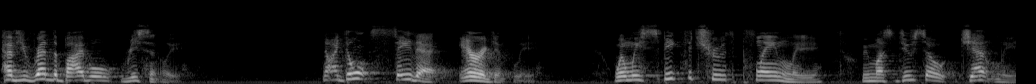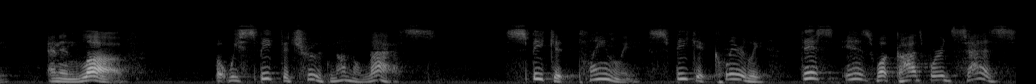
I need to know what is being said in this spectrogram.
Have you read the Bible recently? Now, I don't say that arrogantly. When we speak the truth plainly, we must do so gently and in love. But we speak the truth nonetheless. Speak it plainly, speak it clearly, this is what God's Word says.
